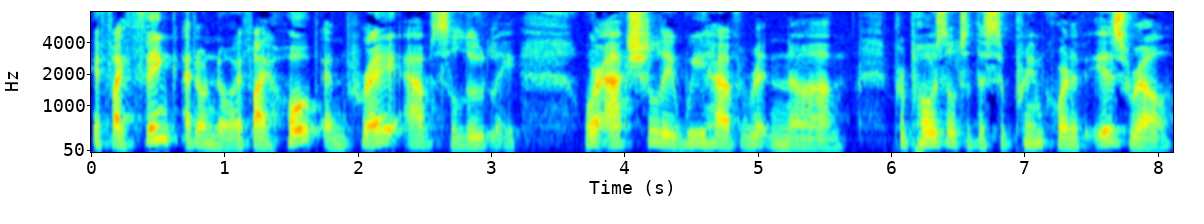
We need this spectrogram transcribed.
If I think, I don't know. If I hope and pray, absolutely. We're actually, we have written a proposal to the Supreme Court of Israel,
